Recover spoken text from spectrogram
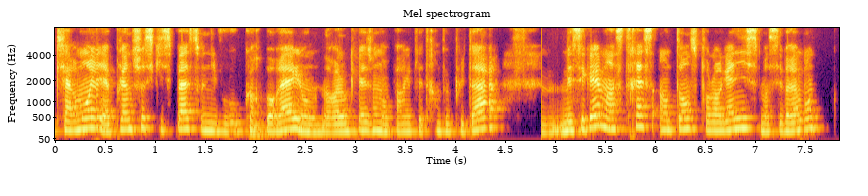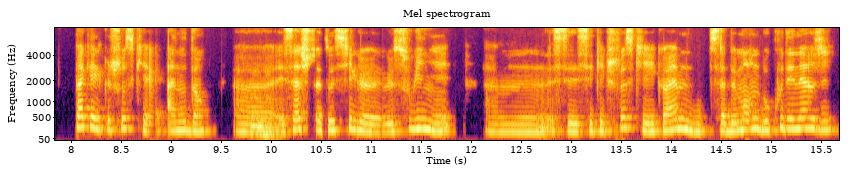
clairement il y a plein de choses qui se passent au niveau corporel. On aura l'occasion d'en parler peut-être un peu plus tard. Mais c'est quand même un stress intense pour l'organisme. C'est vraiment pas quelque chose qui est anodin. Euh, hmm. Et ça, je souhaite aussi le, souligner. Euh, c'est quelque chose qui est quand même, ça demande beaucoup d'énergie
